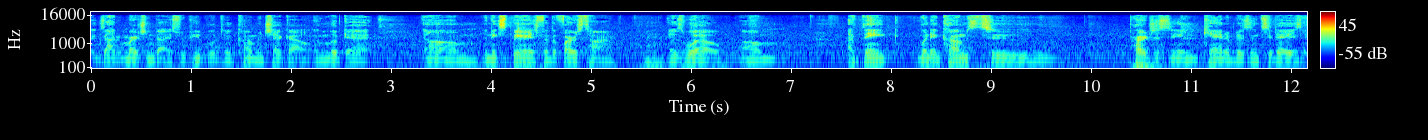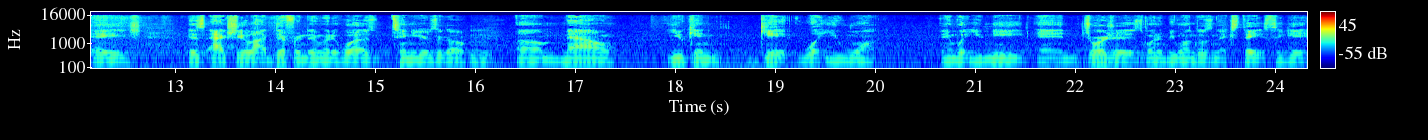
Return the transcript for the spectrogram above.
exotic merchandise for people to come and check out and look at um, and experience for the first time as well. Um, I think when it comes to purchasing cannabis in today's age, it's actually a lot different than what it was 10 years ago. Um, now you can get what you want and what you need, and Georgia is going to be one of those next states to get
